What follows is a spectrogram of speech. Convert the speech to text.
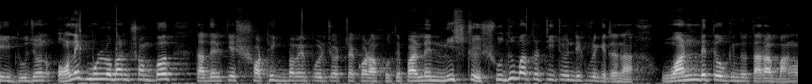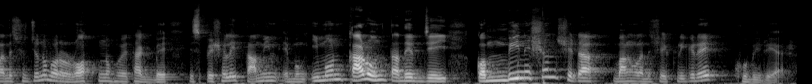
এই দুজন অনেক মূল্যবান সম্পদ তাদেরকে সঠিকভাবে পরিচর্যা করা হতে পারলে নিশ্চয়ই শুধুমাত্র টি টোয়েন্টি ক্রিকেটে না ওয়ান ডেতেও কিন্তু তারা বাংলাদেশের জন্য বড় রত্ন হয়ে থাকবে স্পেশালি তামিম এবং ইমন, কারণ তাদের যেই কম্বিনেশন সেটা বাংলাদেশের ক্রিকেটে খুবই রেয়ার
